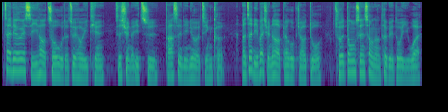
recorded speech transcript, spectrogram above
在六月十一号周五的最后一天，只选了一支八四零六的金客。而这礼拜选到的标股比较多，除了东升上涨特别多以外，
